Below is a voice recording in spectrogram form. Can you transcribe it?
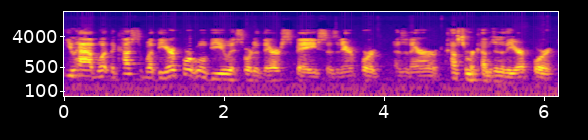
you have what the custom, what the airport will view as sort of their space as an airport, as an air customer comes into the airport,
